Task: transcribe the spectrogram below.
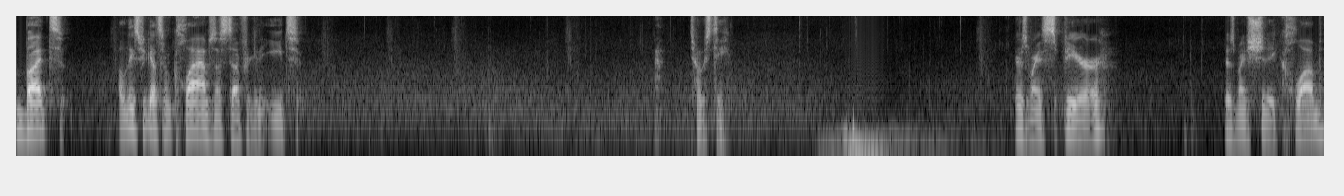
But at least we got some clams and stuff we can eat. Toasty. Here's my spear. There's my shitty club.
